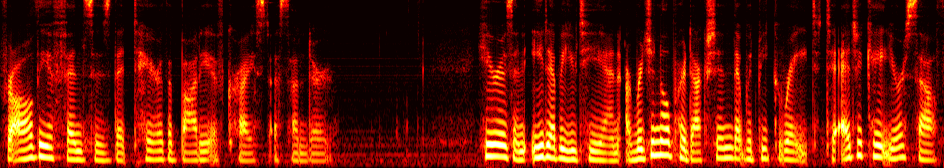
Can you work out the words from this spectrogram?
for all the offenses that tear the body of Christ asunder. Here is an EWTN original production that would be great to educate yourself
